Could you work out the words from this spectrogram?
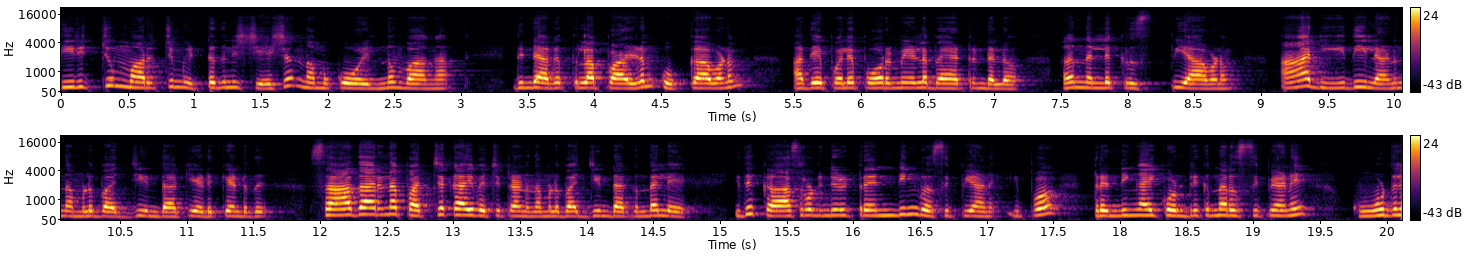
തിരിച്ചും മറിച്ചും ഇട്ടതിന് ശേഷം നമുക്ക് ഓയിൽ നിന്നും വാങ്ങാം. ഇതിന്റെ അകത്തുള്ള പഴം കുക്കാവണം അതേപോലെ പുറമേയുള്ള ബാറ്റർ ഉണ്ടല്ലോ അത് നല്ല ക്രിസ്പി ആവണം. ആ രീതിയിലാണ് നമ്മൾ ബജ്ജി ഉണ്ടാക്കി എടുക്കേണ്ടത്. സാധാരണ പച്ചക്കായ് വെച്ചിട്ടാണ് നമ്മൾ ബജ്ജി ഉണ്ടാക്കുന്നത് അല്ലേ ഇത് കാസർഗോഡിന്റെ ഒരു ട്രെൻഡിങ് റെസിപ്പിയാണ് ഇപ്പോൾ ട്രെൻഡിങ് ആയിക്കൊണ്ടിരിക്കുന്ന റെസിപ്പിയാണ് കൂടുതൽ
